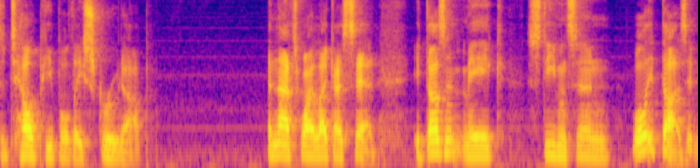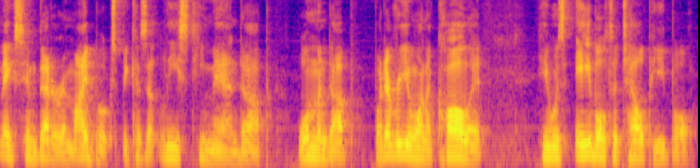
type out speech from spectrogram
to tell people they screwed up. And that's why, like I said, it doesn't make Stephenson well, it does. It makes him better in my books because at least he manned up, womaned up, whatever you want to call it. He was able to tell people.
